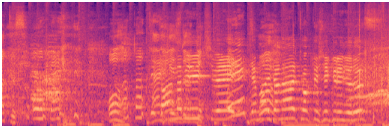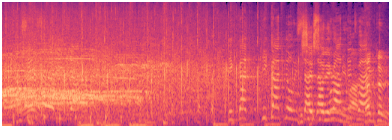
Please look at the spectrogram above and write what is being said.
Rahatız. Oh be. Oh. Herkes Danla döndü. Bilic ve Cemal Can'a çok teşekkür ediyoruz. Dikkat, dikkatli ol şey istersen söyleyebilir Murat abi? lütfen. Tabii tabii.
